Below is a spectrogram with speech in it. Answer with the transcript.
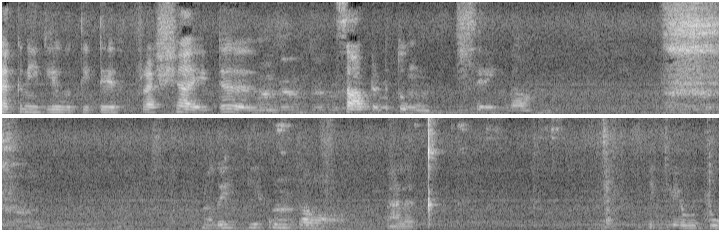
டக்குன்னு இட்லி ஊற்றிட்டு ஃப்ரெஷ் ஆகிட்டு சாப்பிட்டுட்டு தூங்கணும். சரிங்களா? Nadaydi kunta balak. e utu.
